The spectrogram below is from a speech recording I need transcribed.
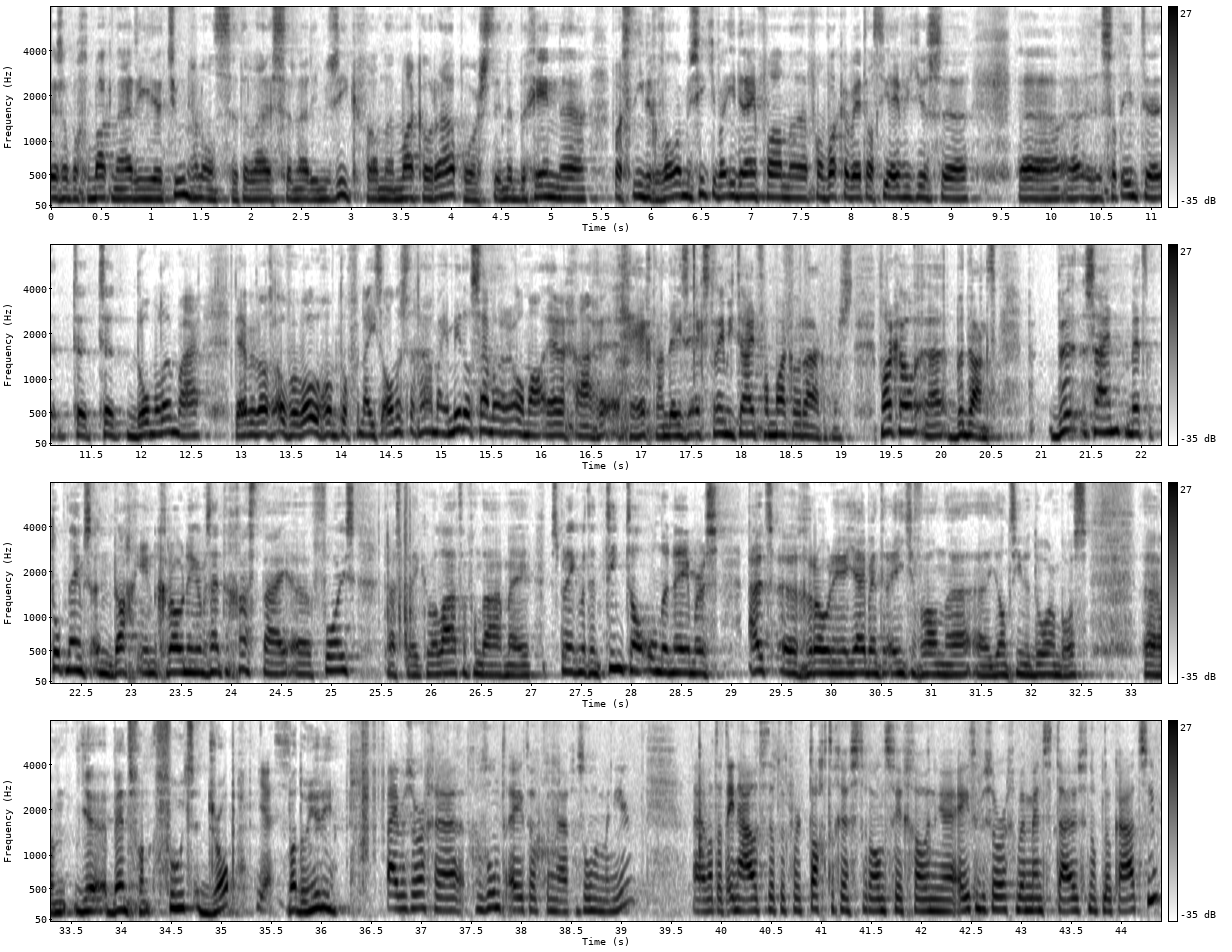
eens op mijn gemak naar die eh, tune van ons te luisteren, naar die muziek van eh, Marco Raaphorst. In het begin eh, was het in ieder geval een muziekje waar iedereen van, van wakker werd als hij eventjes zat in te, te, te dommelen. Maar we hebben wel eens overwogen om toch naar iets anders te gaan. Maar inmiddels zijn we er allemaal erg aan ge- gehecht aan deze extremiteit van Marco Raaphorst. Marco, bedankt. We zijn met Topnames een dag in Groningen. We zijn te gast bij eh, Voice. Daar spreken we later vandaag mee. We spreken met een tiental ondernemers uit eh, Groningen. Jij bent er eentje van, eh, Jantine Doornbos. Ehm, je bent van Food Drop. Yes. Wat doen jullie? Wij bezorgen gezond eten op een gezonde manier. Wat dat inhoudt is dat we voor 80 restaurants in Groningen eten bezorgen bij mensen thuis en op locatie.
